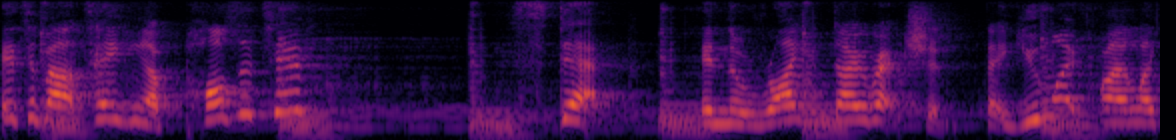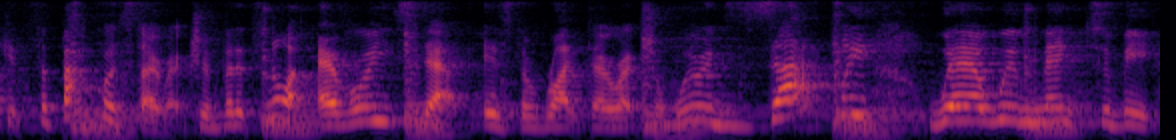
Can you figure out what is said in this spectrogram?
It's about taking a positive step in the right direction that you might find like it's the backwards direction, but it's not. Every step is the right direction. We're exactly where we're meant to be.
